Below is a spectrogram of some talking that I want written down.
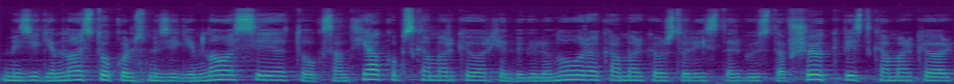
musikgymnasium, Stockholms musikgymnasiet och Sankt Jakobs kammarkör, Hedvig Eleonora kammarkörsolister, Gustav Sjökvist kammarkör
